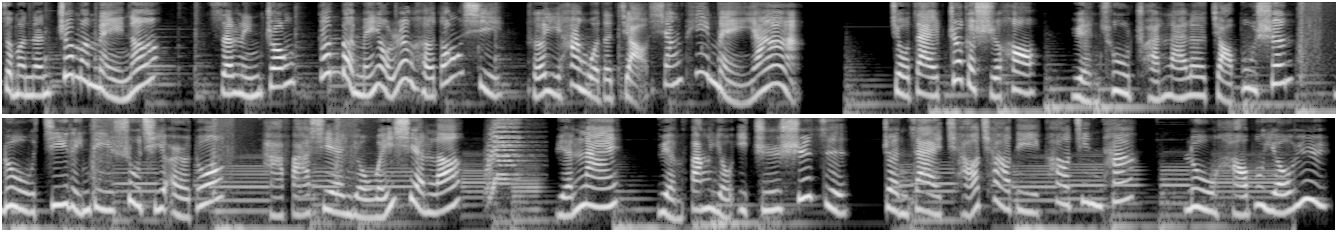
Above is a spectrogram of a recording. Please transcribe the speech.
怎么能这么美呢？森林中根本没有任何东西可以和我的角相媲美呀！”就在这个时候，远处传来了脚步声。鹿机灵地竖起耳朵，它发现有危险了。原来，远方有一只狮子正在悄悄地靠近它。鹿毫不犹豫，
